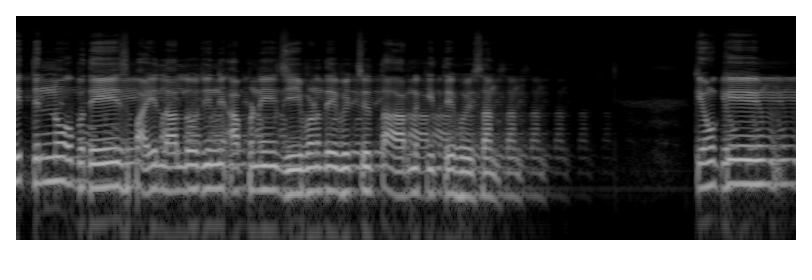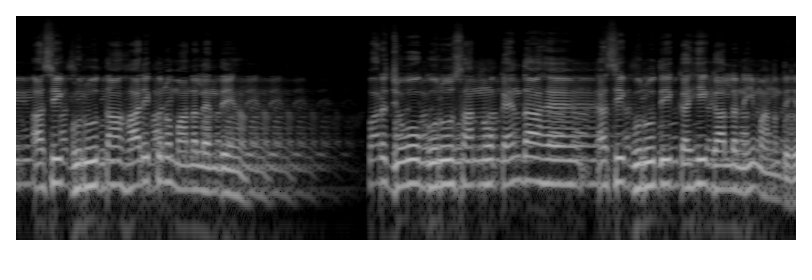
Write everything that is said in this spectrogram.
ਇਹ ਤਿੰਨੋਂ ਉਪਦੇਸ਼ ਭਾਈ ਲਾਲੋ ਜੀ ਨੇ ਆਪਣੇ ਜੀਵਨ ਦੇ ਵਿੱਚ ਧਾਰਨ ਕੀਤੇ ਹੋਏ ਸਨ। ਕਿਉਂਕਿ ਅਸੀਂ ਗੁਰੂ ਤਾਂ ਹਰ ਇੱਕ ਨੂੰ ਮੰਨ ਲੈਂਦੇ ਹਾਂ। ਪਰ ਜੋ ਗੁਰੂ ਸਾਨੂੰ ਕਹਿੰਦਾ ਹੈ, ਅਸੀਂ ਗੁਰੂ ਦੀ ਕਹੀ ਗੱਲ ਨਹੀਂ ਮੰਨਦੇ।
